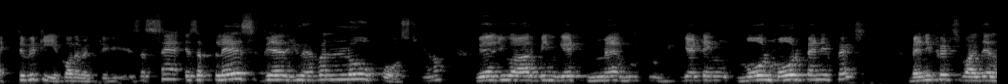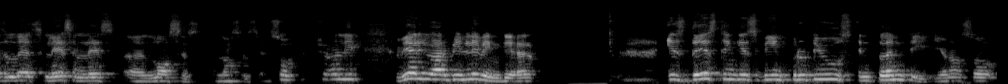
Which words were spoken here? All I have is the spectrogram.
activity, economic activity? Is a, is a place where you have a low cost, you know, where you are being get, getting more more benefits benefits while there's less less and less uh, losses losses so surely where you are being living there is this thing is being produced in plenty you know? So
